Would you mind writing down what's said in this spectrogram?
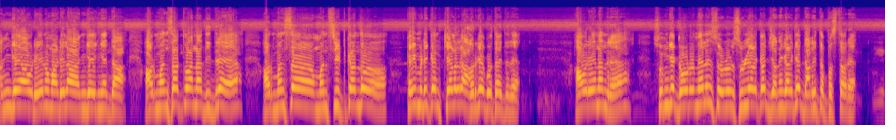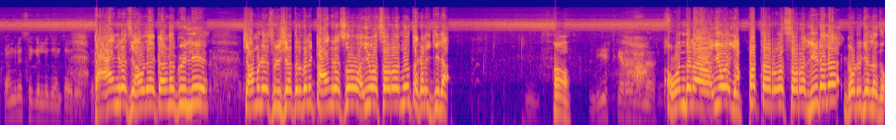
ಹಂಗೆ ಅವ್ರು ಏನು ಮಾಡಿಲ್ಲ ಹಂಗೆ ಹಿಂಗೆ ಅಂತ. ಅವ್ರ ಮನಸತ್ವ ಅನ್ನೋದಿದ್ದರೆ ಅವ್ರ ಮನ್ಸು ಮನ್ಸು ಇಟ್ಕೊಂಡು ಕೈ ಮಡಿಕೊಂಡು ಕೇಳಿದ್ರೆ ಅವ್ರಿಗೆ ಗೊತ್ತಾಯ್ತದೆ. ಅವ್ರು ಏನಂದರೆ ಸುಮ್ಮನೆ ಗೌಡ್ರ ಮೇಲೆ ಸುಳ್ಳು ಸುಳ್ಳು ಹೇಳ್ಕೊಂಡು ಜನಗಳಿಗೆ ದಾರಿ ತಪ್ಪಿಸ್ತವ್ರೆ. ಈಗ ಕಾಂಗ್ರೆಸ್ ಗೆಲ್ಲೋದು ಅಂತ ಅವರು ಕಾಂಗ್ರೆಸ್ ಯಾವುದೇ ಕಾರಣಕ್ಕೂ ಇಲ್ಲಿ ಚಾಮುಂಡೇಶ್ವರಿ ಕ್ಷೇತ್ರದಲ್ಲಿ ಕಾಂಗ್ರೆಸ್ಸು ಐವತ್ತು ಸಾವಿರನೂ ತಗೊಳಿಕ್ಕಿಲ್ಲ ಹಾಂ. ಒಂದರ ಐವ ಎಪ್ಪತ್ತು ಅರವತ್ತು ಸಾವಿರ ಲೀಡಲ್ಲೇ ಗೌಡ್ರಿಗೆ ಗೆಲ್ಲೋದು.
